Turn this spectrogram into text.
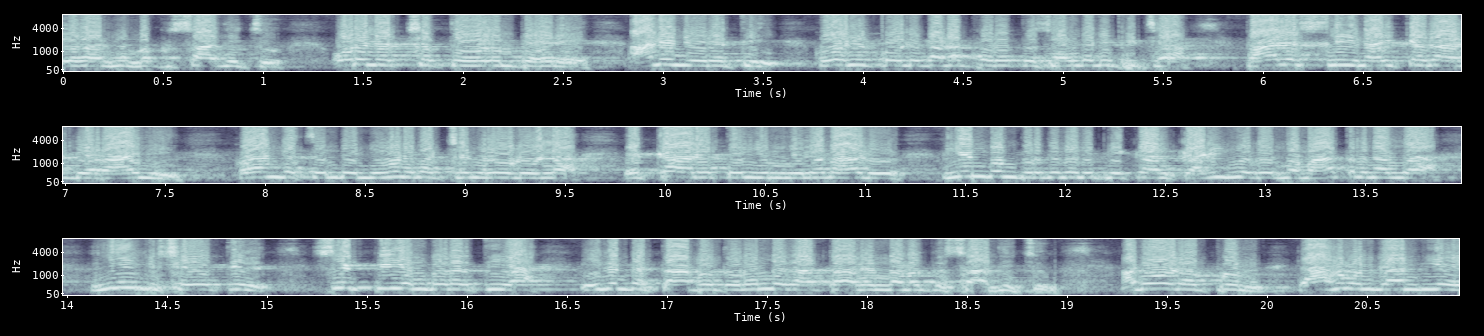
നൽകാൻ നമുക്ക് സാധിച്ചു. ഒരു ലക്ഷത്തോളം പേരെ അണിനിരത്തി കോഴിക്കോട് കടപ്പുറത്ത് സംഘടിപ്പിച്ച പാലസ്തീൻ ഐക്യദാർഢ്യ റാലി കോൺഗ്രസിന്റെ ന്യൂനപക്ഷങ്ങളോടുള്ള എക്കാലത്തെയും നിലപാട് വീണ്ടും പ്രതിഫലിപ്പിക്കാൻ കഴിഞ്ഞതെന്ന് മാത്രമല്ല ഈ വിഷയത്തിൽ സി പി എം പുലർത്തിയ ഇതിന്റെ താപ തുറന്നു കാട്ടാനും നമുക്ക് സാധിച്ചു. അതോടൊപ്പം രാഹുൽ ഗാന്ധിയെ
